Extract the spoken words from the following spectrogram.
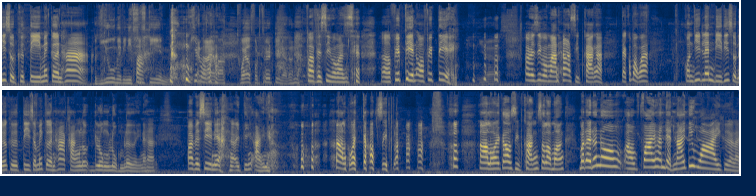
ที่สุดคือตีไม่เกินห้า but you maybe need Five. 15 คิด and บอก I ว่า about 12 or 13 I don't know ฟาเฟซี่ประมาณเอ่อ15 or 50 yes ฟาเฟซี่ประมาณ 50 ครั้งอะ แต่เขาบอกว่า คนที่เล่นดีที่สุดก็คือ ตีจะไม่เกิน5ครั้งลลงหลุมเลยนะคะป้าเฟซี่เนี่ยไอติ้งไอเนี่ยห้าร้อยเก้าสิบละห้าร้อยเก้าสิบครั้งสละมัง but I don't know อ่า590 y คืออะไร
